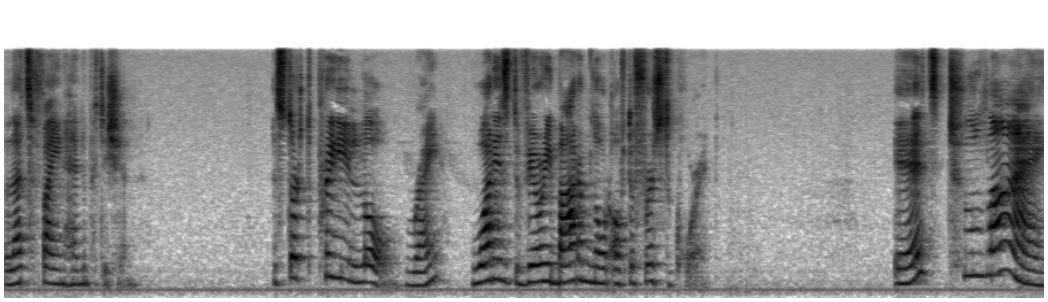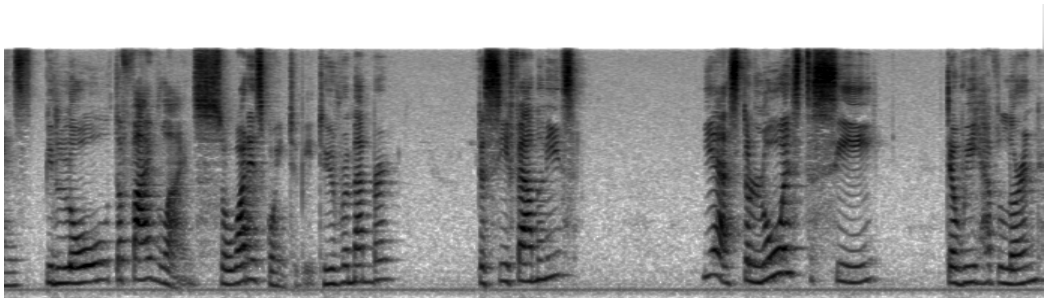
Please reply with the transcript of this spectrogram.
Let's find hand position. It starts pretty low, right? What is the very bottom note of the first chord? It's two lines below the five lines. So what is going to be? Do you remember? The C families? Yes, the lowest C that we have learned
